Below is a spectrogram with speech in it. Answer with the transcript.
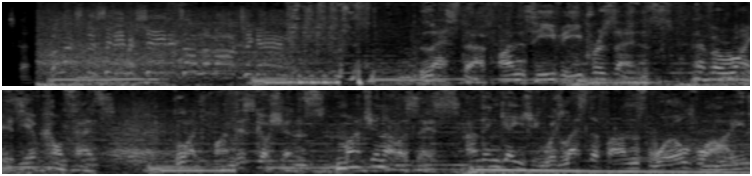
Let's go. The Leicester City machine is on the march again. Leicester Fan TV presents a variety of content. Live fan discussions, match analysis, and engaging with Leicester fans worldwide.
